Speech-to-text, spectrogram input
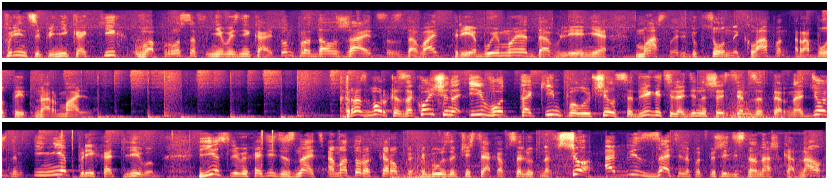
в принципе, никаких вопросов не возникает. Он продолжает создавать требуемое давление масла. Редукционный клапан работает нормально. Разборка закончена и вот таким получился двигатель 1.6 MZR. Надежным и неприхотливым. Если вы хотите знать о моторах, коробках и БУ запчастях абсолютно все, обязательно подпишитесь на наш канал,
